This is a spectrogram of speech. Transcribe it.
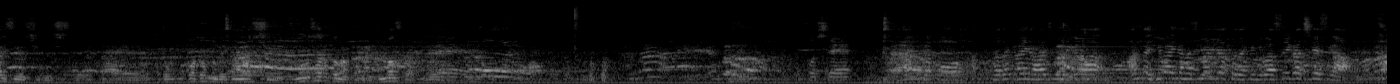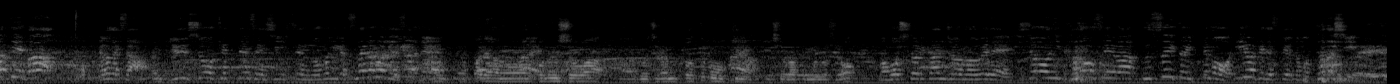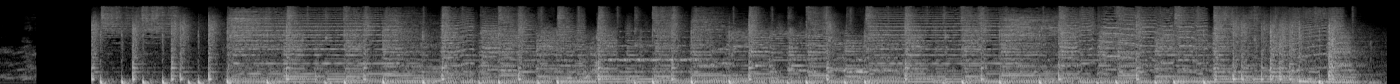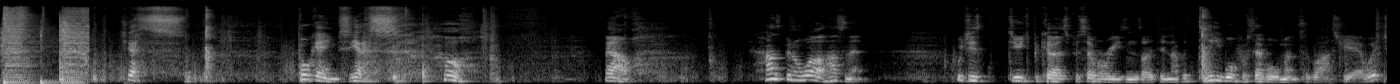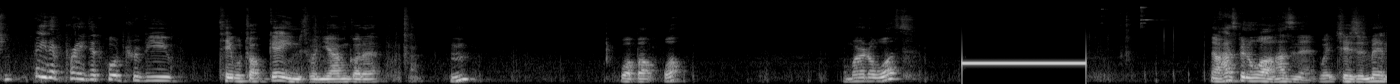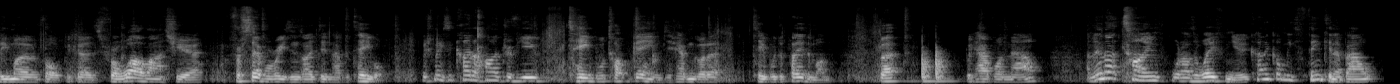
い選手でして、えー、飛ぶこともできますしモンサルトなんかもできますからね、そして何かこう戦いの始まりがあんな卑猥な始まりだっただけに忘れがちですが勝てば山崎さん、優勝決定戦進出への望みがつながるわけですからね、やっぱりあの、はい。この優勝はあどちらにとっても大きな優勝だと思いますよ。まあ、星取り感情の上で非常に可能性は薄いと言ってもいいわけですけれどもただしい Yes. Board games, yes. Oh. Now, it has been a while, hasn't it? Which is due to because, for several reasons, I didn't have a table for several months of last year, which made it pretty difficult to review tabletop games when you haven't got a. Hmm? What about what? I'm wearing a what? Now, it has been a while, hasn't it? Which is admittedly my own fault because for a while last year, for several reasons, I didn't have a table. Which makes it kind of hard to review tabletop games if you haven't got a table to play them on. But we have one now. And in that time, when I was away from you, it kind of got me thinking about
